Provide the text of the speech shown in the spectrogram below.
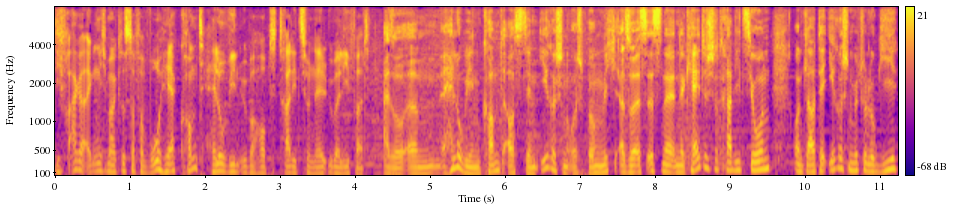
die Frage eigentlich mal, Christopher, woher kommt Halloween überhaupt traditionell überliefert? Also ähm, Halloween kommt aus dem irischen ursprünglich. Also es ist eine, eine keltische Tradition und laut der irischen Mythologie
